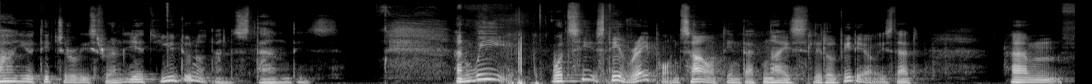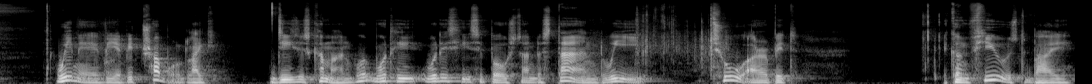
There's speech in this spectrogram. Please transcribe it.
Are you a teacher of Israel, yet you do not understand this? And we, what Steve Ray points out in that nice little video is that um, we may be a bit troubled, like Jesus, come on, what, what, he, what is he supposed to understand? We too are a bit confused by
